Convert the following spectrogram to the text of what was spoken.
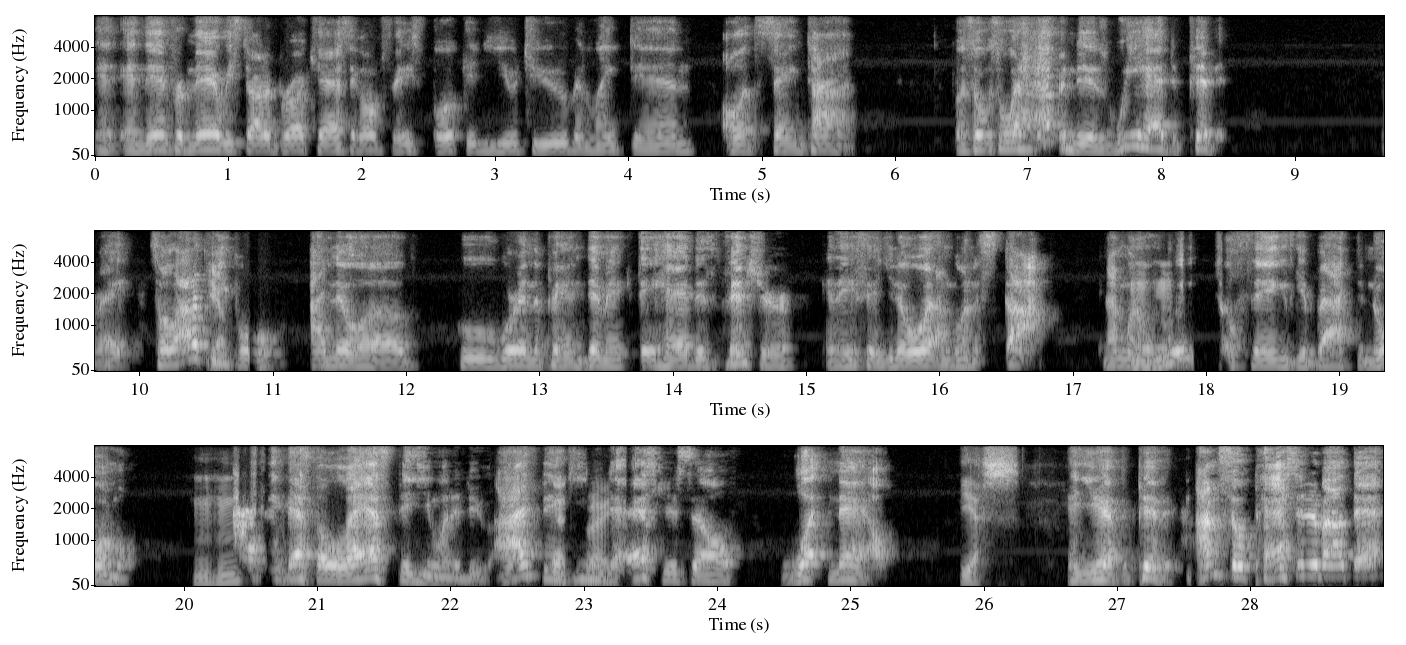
And, and then from there, we started broadcasting on Facebook and YouTube and LinkedIn all at the same time. But so, so what happened is we had to pivot, right? So a lot of Yeah. people I know of who were in the pandemic, they had this venture and they said, you know what, I'm going to stop and I'm going to Mhm. wait till things get back to normal. hmm I think that's the last thing you want to do. I think That's you right. need to ask yourself, what now? Yes. And you have to pivot. I'm so passionate about that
